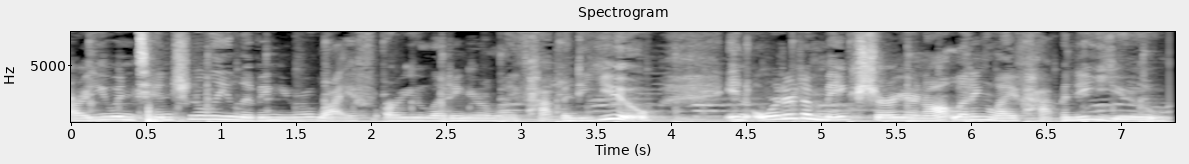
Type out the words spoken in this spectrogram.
Are you intentionally living your life? Or are you letting your life happen to you? In order to make sure you're not letting life happen to you,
